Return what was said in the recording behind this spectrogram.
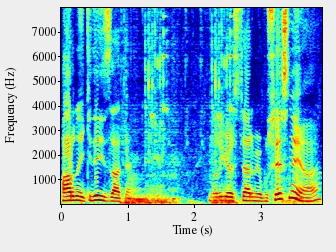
Pardon, ikideyiz zaten. Bunları göstermiyor. Bu ses ne ya?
